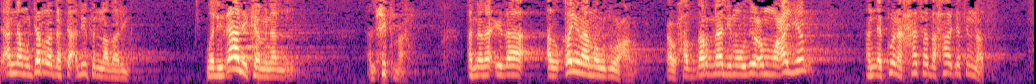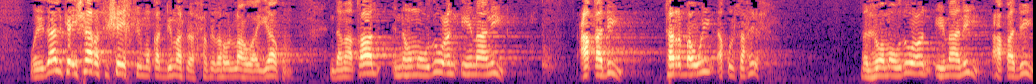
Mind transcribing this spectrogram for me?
لأن مجرد تأليف النظري. ولذلك من الحكمة أننا إذا ألقينا موضوعا أو حضرنا لموضوع معين أن نكون حسب حاجة الناس. ولذلك إشارة الشيخ في مقدمته حفظه الله وإياكم عندما قال إنه موضوع إيماني عقدي تربوي أقول صحيح. بل هو موضوع إيماني عقدي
